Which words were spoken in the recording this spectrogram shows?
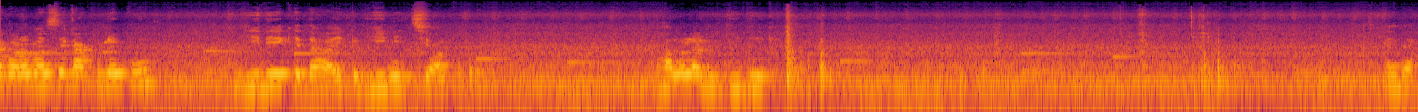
ভাতটা গরম আছে কাকুলের পুর ঘি দিয়ে খেতে হয়, একটু ঘি নিচ্ছি অল্প করে। ভালো লাগে ঘি দিয়ে খেতে। দেখ।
